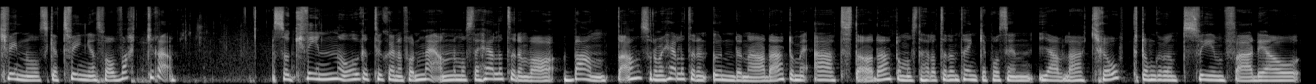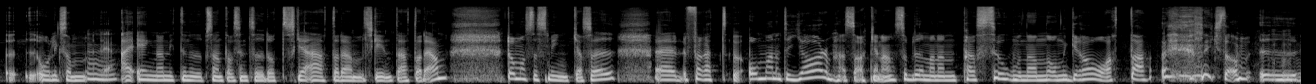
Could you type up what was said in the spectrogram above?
kvinnor ska tvingas vara vackra. Så kvinnor, till skillnad från män, måste hela tiden vara banta. Så de är hela tiden undernärda, de är ätstörda. De måste hela tiden tänka på sin jävla kropp. De går runt svimfärdiga och, och liksom mm. ägnar 99 procent av sin tid åt ska jag äta den eller ska jag inte äta den. De måste sminka sig. Eh, för att om man inte gör de här sakerna så blir man en persona non grata. liksom, i, mm.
